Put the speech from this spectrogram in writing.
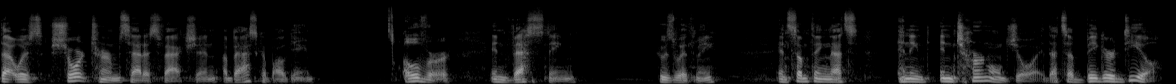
that was short term satisfaction, a basketball game, over investing, who's with me, in something that's an internal joy, that's a bigger deal.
